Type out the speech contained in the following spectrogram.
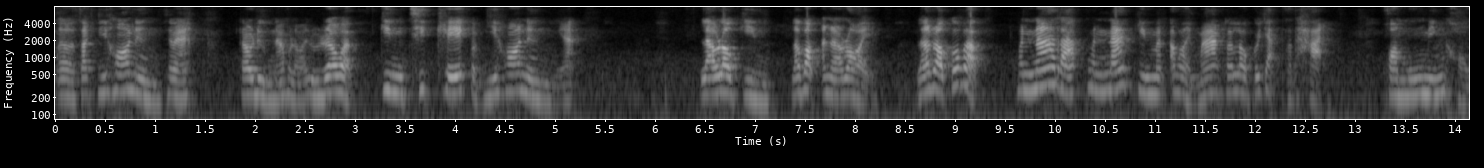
เออสักยี่ห้อหนึ่งใช่ไหมเราดื่มน้ำผลไม้หรือเราแบบกินชีสเค้กแบบยี่ห้อหนึ่งอย่างเงี้ยแล้วเรากินแล้วแบบอันอร่อย แล้วเราก็แบบมันน่ารักมันน่ากินมันอร่อยมาก แล้วเราก็อยากจะถ่ายความมุ้งมิ้งของ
